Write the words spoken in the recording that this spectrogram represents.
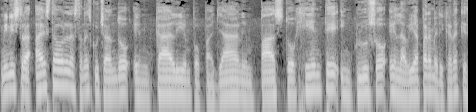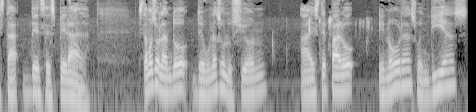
Ministra, a esta hora la están escuchando en Cali, en Popayán, en Pasto, gente incluso en la vía panamericana que está desesperada. Estamos hablando de una solución a este paro en horas o en días.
